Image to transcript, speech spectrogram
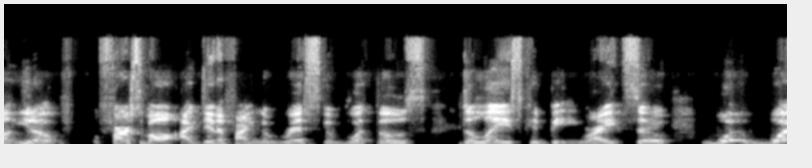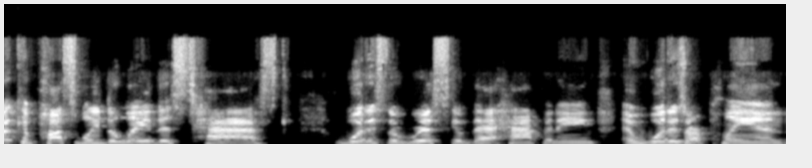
uh, you know first of all identifying the risk of what those delays could be right? So what what could possibly delay this task? What is the risk of that happening? And what is our plan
